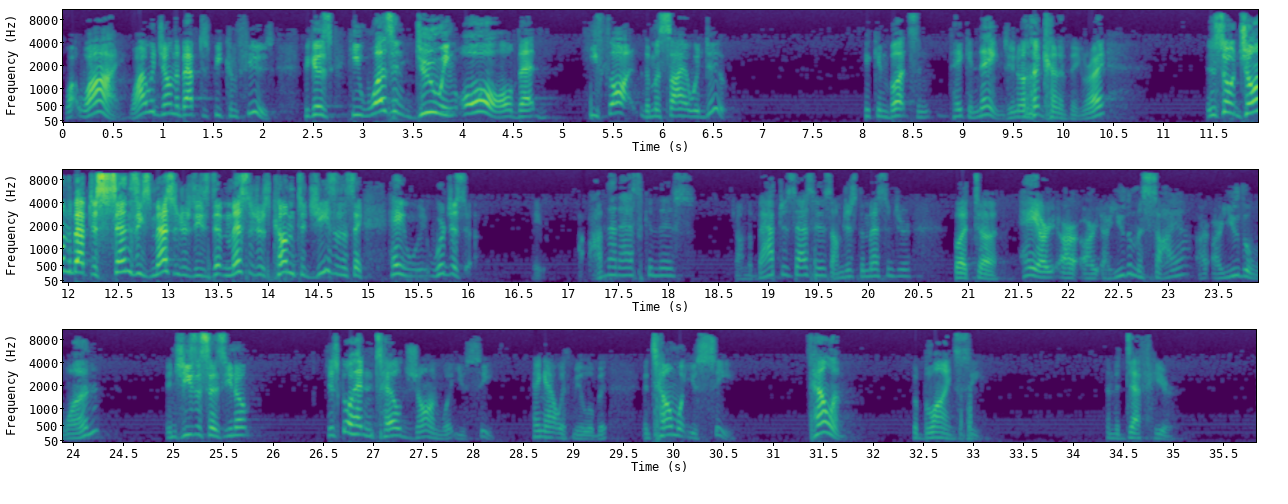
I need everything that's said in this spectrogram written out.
Why? Why would John the Baptist be confused? Because he wasn't doing all that he thought the Messiah would do kicking butts and taking names, you know, that kind of thing, right? And so John the Baptist sends these messengers. These messengers come to Jesus and say, Hey, we're just, hey, I'm not asking this. John the Baptist asking this. I'm just the messenger. But uh, hey, are, are, are, you the Messiah? Are, are you the one? And Jesus says, You know, just go ahead and tell John what you see. Hang out with me a little bit and tell him what you see. Tell him the blind see and the deaf hear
